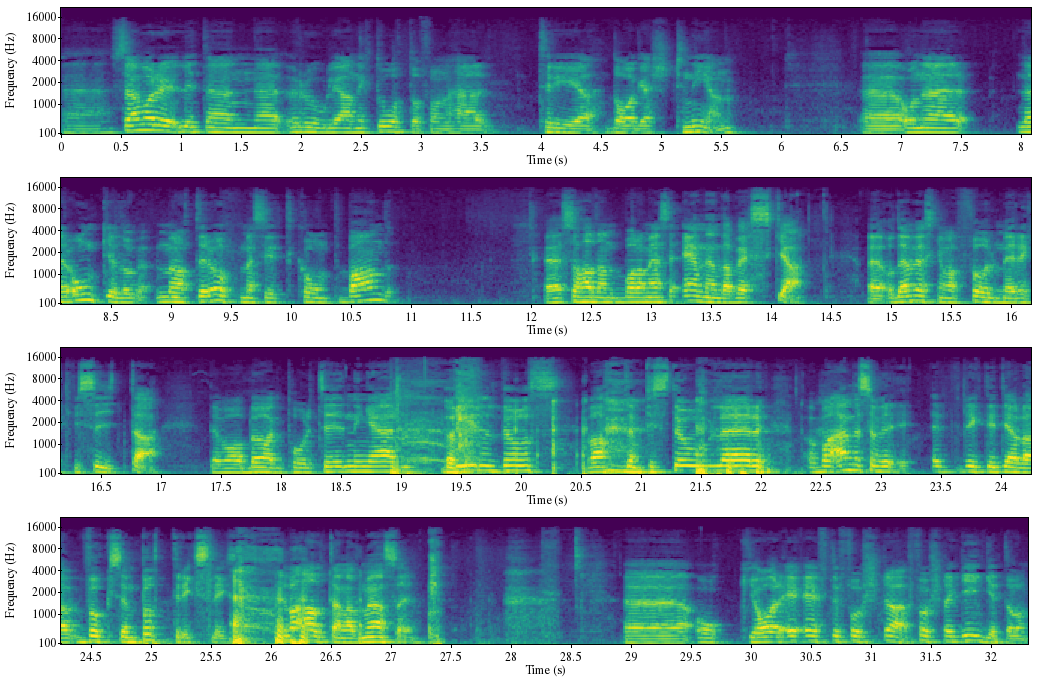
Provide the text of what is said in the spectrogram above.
Eh, sen var det en liten eh, rolig anekdot då från den här tre dagars turnén. Eh, och när, när Onkel då möter upp med sitt kompband eh, så hade han bara med sig en enda väska. Eh, och den väskan var full med rekvisita. Det var bögporrtidningar, dildos, vattenpistoler och bara, men som ett riktigt jävla vuxen-buttricks liksom. Det var allt han hade med sig. Eh, och ja, e- efter första, första gigget då.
